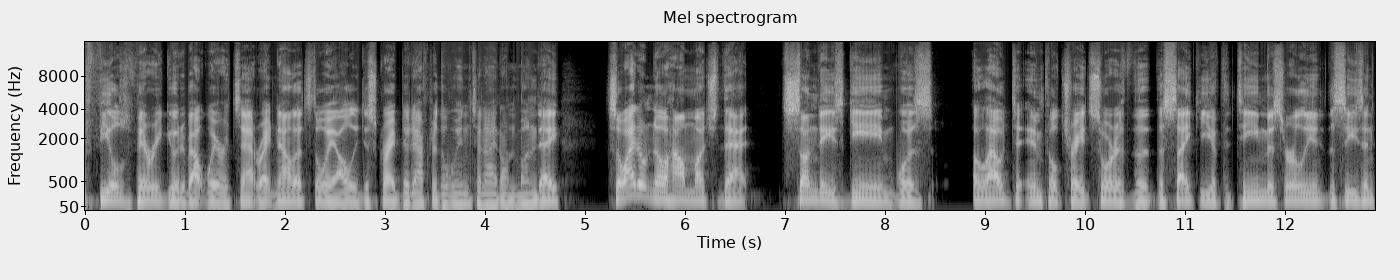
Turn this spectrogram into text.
feels very good about where it's at right now. That's the way Oli described it after the win tonight on Monday. So I don't know how much that Sunday's game was allowed to infiltrate sort of the the psyche of the team this early into the season.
